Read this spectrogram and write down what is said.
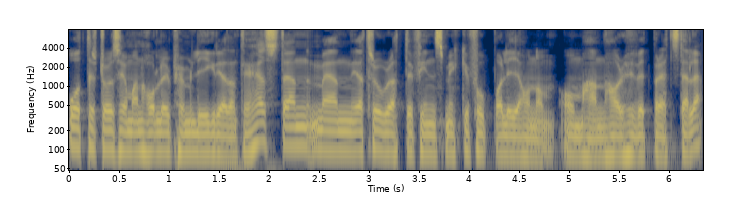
återstår att se om han håller i Premier League redan till hösten, men jag tror att det finns mycket fotboll i honom om han har huvudet på rätt ställe.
